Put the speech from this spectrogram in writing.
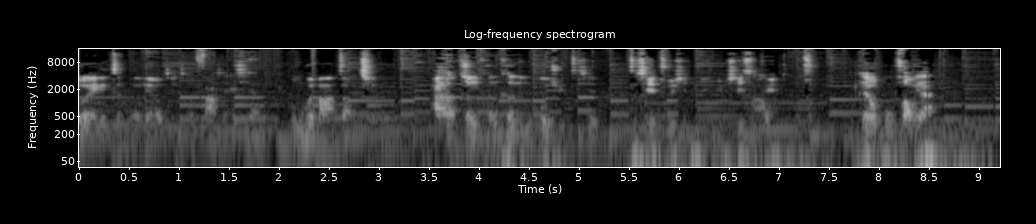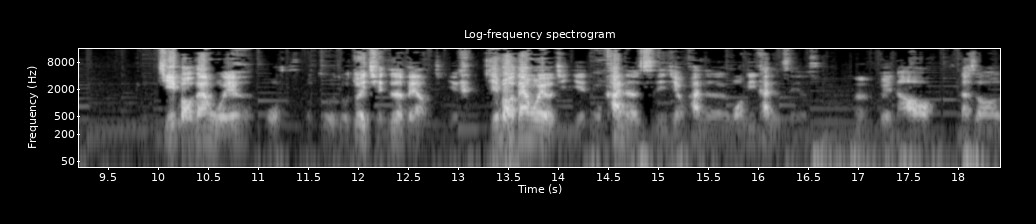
做了一个整个了解之后，发现，哎、我们会帮他找钱，他很很可能过去这些这些出险里面有些是可以怎么做？可以我补充一下，解保单我也我我我对钱真的非常有经验，解保单我也有经验。我看了十年前我看了王帝看了谁的书？嗯，对，然后那时候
